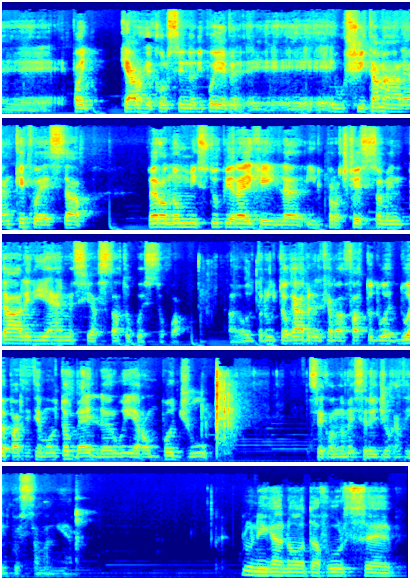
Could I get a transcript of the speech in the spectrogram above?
Eh, poi chiaro che col senno di poi è, è, è, uscita male anche questa, però non mi stupirei che il, il processo mentale di M sia stato questo qua oltretutto Gabriel che aveva fatto due, due, partite molto belle, lui era un po' giù, secondo me se l'è giocata in questa maniera. L'unica nota forse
